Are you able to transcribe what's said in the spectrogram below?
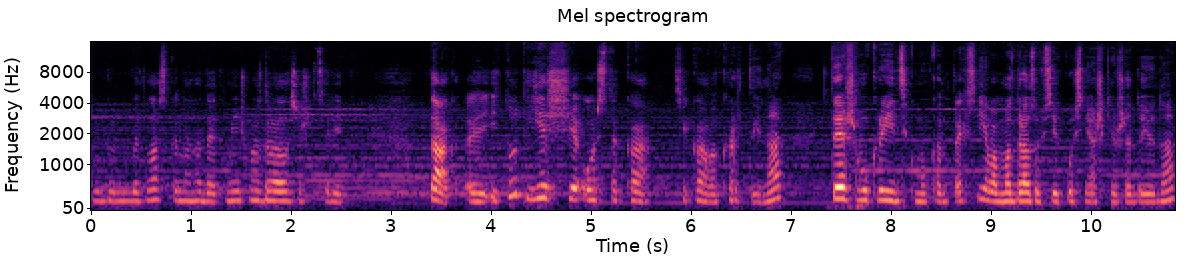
Бу- Будь ласка, нагадайте. Мені чомусь здавалося, що це Рєпіна. Так, е, і тут є ще ось така цікава картина. Теж в українському контексті. Я вам одразу всі вкусняшки вже даю, да?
